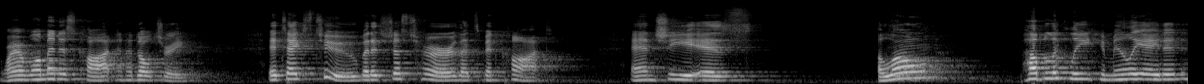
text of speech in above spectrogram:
where a woman is caught in adultery. It takes two, but it's just her that's been caught. And she is alone, publicly humiliated.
